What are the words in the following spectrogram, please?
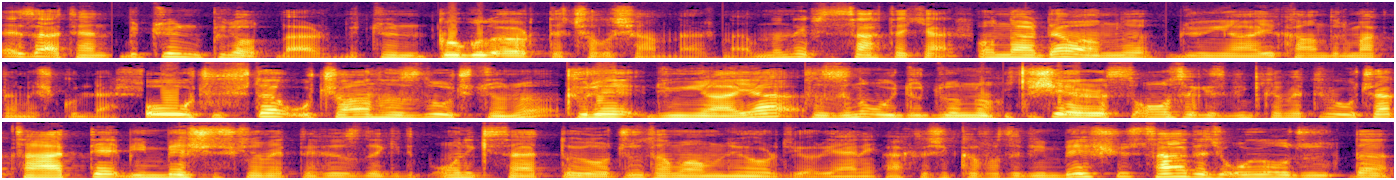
E zaten bütün pilotlar, bütün Google Earth'te çalışanlar bunların hepsi sahtekar. Onlar devamlı dünyayı kandırmakla meşguller. O uçuşta uçağın hızlı uçtuğunu, küre dünyaya hızını uydurduğunu, iki şehir arası 18 bin kilometre uçak saatte 1500 kilometre hızla gidip 12 saatte o yolculuğu tamamlıyor diyor. Yani yaklaşık kafası 1500. Sadece o yolculukta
